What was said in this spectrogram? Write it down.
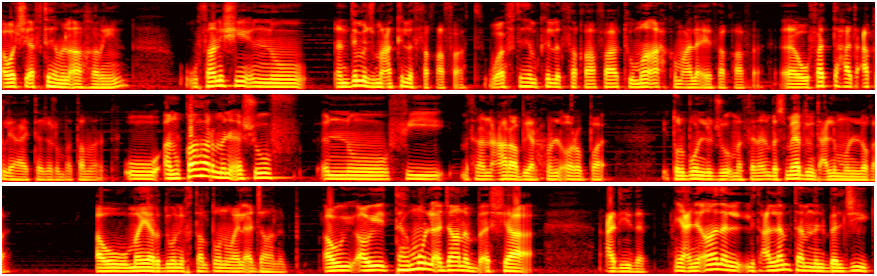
أول شيء أفتهم الآخرين وثاني شيء إنه أندمج مع كل الثقافات وأفتهم كل الثقافات وما أحكم على أي ثقافة. أه، وفتحت عقلي هاي التجربة طبعا. وأنقهر من أشوف إنه في مثلا عرب يروحون لأوروبا يطلبون لجوء مثلا بس ما يردون يتعلمون اللغة. أو ما يردون يختلطون ويا الأجانب. أو أو يتهمون الأجانب بأشياء عديدة. يعني أنا اللي تعلمته من البلجيك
